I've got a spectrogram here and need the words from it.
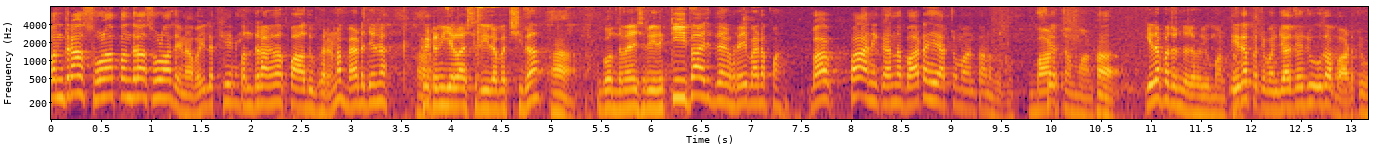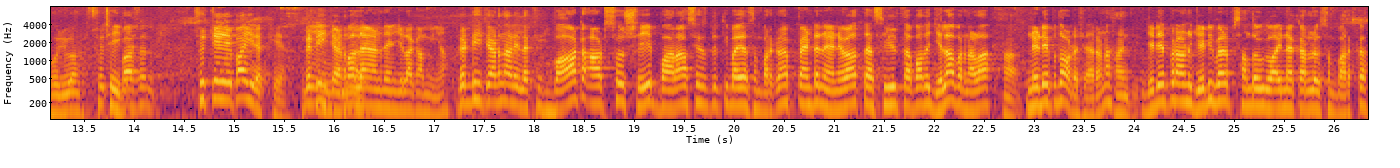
15 16 15 16 ਦੇਣਾ ਬਾਈ ਲੱਖੇ ਨੇ। 15 ਦਾ ਪਾ ਦੂ ਫਿਰ ਨਾ? ਬੈਡ ਜਿਹੜਾ ਫਿਟਿੰਗ ਵਾਲਾ ਸਰੀਰ ਆ ਬੱਚੀ ਦਾ। ਹਾਂ। ਗੁੰਦਵੇਂ ਸਰੀਰ ਕੀ ਭਾਅ ਜਿੱਦਾਂ ਫਿਰ ਇਹ ਬੈਡ ਆਪਾਂ? ਬਾ ਭਾ ਨਹੀਂ ਕਰਨਾ 62000 ਚੋਂ ਮਾਨਤਾਨ ਹੋ ਜੂ। ਬਾੜ ਚੋਂ ਹਾਂ। ਇਹਦਾ 55 ਹੋ ਜੂ ਮਨ ਇਹਦਾ 55 ਚ ਹੋ ਜੂ ਉਹਦਾ ਬਾੜ ਚ ਹੋ ਜੂਗਾ। ਸੁ- ਠੀਕ ਬਸ ਸੁੱਚੇ ਜੇ ਭਾਈ ਰੱਖਿਆ ਗੱਡੀ ਚੜਨ ਬਾ ਵਾਲੇ। ਲੈਣ ਦੇਣ ਜਿਹੜਾ ਕੰਮ ਹੀ ਆ। ਗੱਡੀ ਚੜਨ ਵਾਲੇ ਲੱਖੇ। 62806 12633 ਬਾਈ ਦਾ ਸੰਪਰਕ ਕਰਨਾ ਪਿੰਡ ਨੈਣੇਵਾਲਾ ਤਹਿਸੀਲ ਤਪਾ ਤੇ ਜ਼ਿਲ੍ਹਾ ਬਰਨਾਲਾ। ਨੇੜੇ ਭਦੌੜ ਸ਼ਹਿਰ ਹੈ ਨਾ। ਜਿਹੜੇ ਭਰਾ ਨੂੰ ਜਿਹੜੀ ਵੈਲ ਪਸੰਦ ਹੋਊਗੀ ਕਰ ਲਿਓ ਸੰਪਰਕ।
